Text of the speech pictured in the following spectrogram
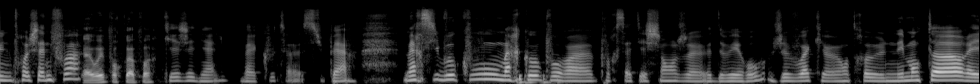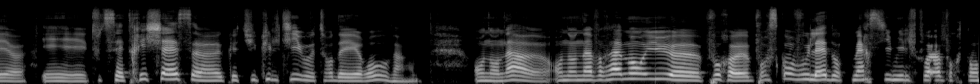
une prochaine fois. Ben oui, pourquoi pas. Ok, génial. Bah écoute, super. Merci beaucoup, Marco, pour, pour cet échange de héros. Je vois qu'entre les mentors et, et toute cette richesse que tu cultives autour des héros, on en a, on en a vraiment eu pour, pour ce qu'on voulait. Donc, merci mille fois pour ton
